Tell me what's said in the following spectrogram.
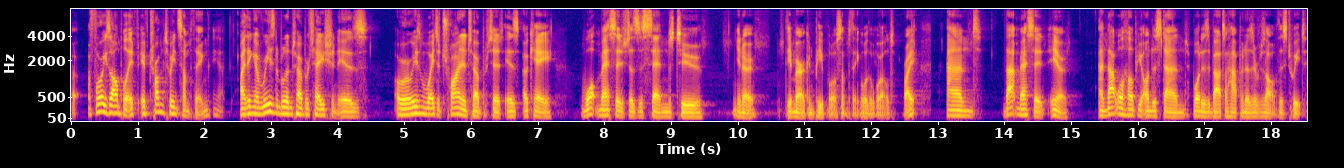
uh, for example, if, if Trump tweets something, Yeah. I think a reasonable interpretation is, or a reasonable way to try and interpret it is, okay, what message does this send to, you know, the American people or something, or the world, right? And that message, you know, and that will help you understand what is about to happen as a result of this tweet.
